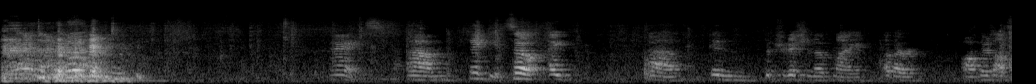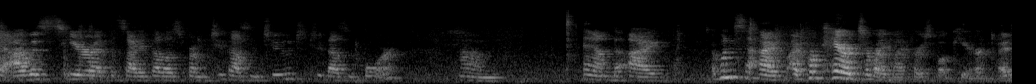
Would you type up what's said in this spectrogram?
Um, thank you. So I, uh, in the tradition of my other authors, I'll say I was here at the Society Fellows from 2002 to 2004. Um, and I, I wouldn't say, I, I prepared to write my first book here. I,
